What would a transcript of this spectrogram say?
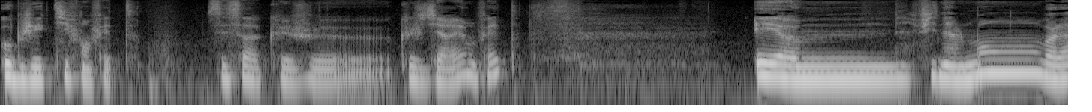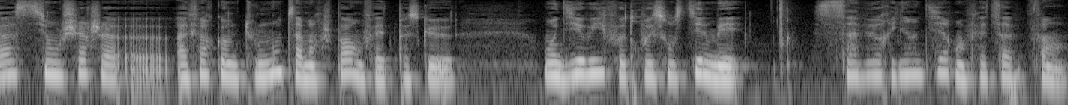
objectif, en fait. C'est ça que je, que je dirais, en fait. Et euh, finalement, voilà, si on cherche à, faire comme tout le monde, ça marche pas, en fait. Parce que on dit, oui, il faut trouver son style, mais ça veut rien dire, en fait. Enfin,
